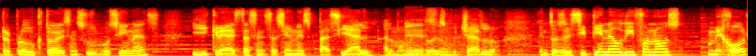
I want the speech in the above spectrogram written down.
reproductores, en sus bocinas y crea esta sensación espacial al momento de escucharlo. Entonces, si tiene audífonos, mejor.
